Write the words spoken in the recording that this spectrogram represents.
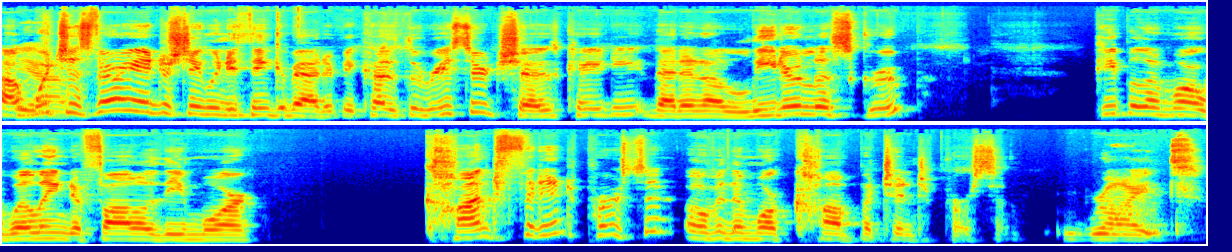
uh, Yeah. which is very interesting when you think about it because the research shows katie that in a leaderless group people are more willing to follow the more confident person over the more competent person Right.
